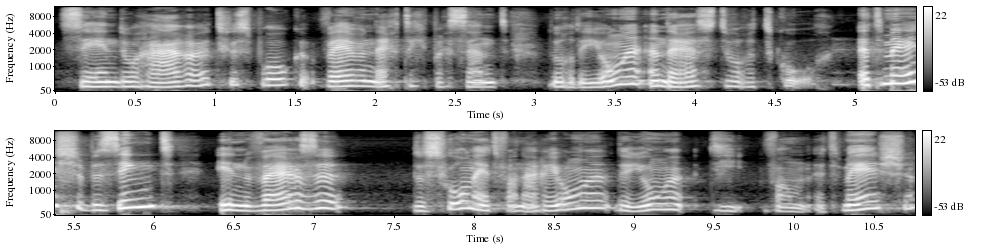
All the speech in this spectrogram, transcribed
zijn door haar uitgesproken, 35 procent door de jongen en de rest door het koor. Het meisje bezingt in verzen de schoonheid van haar jongen, de jongen die van het meisje.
